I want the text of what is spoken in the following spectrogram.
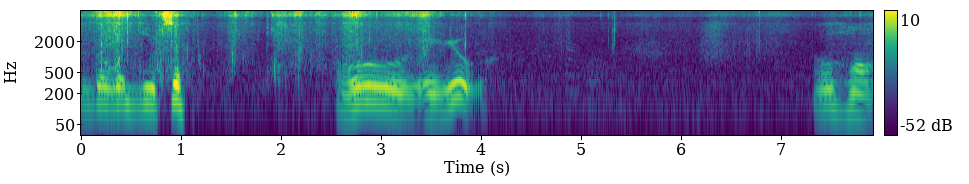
до водиці. Ую. Ого.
